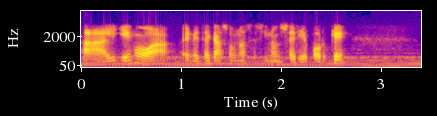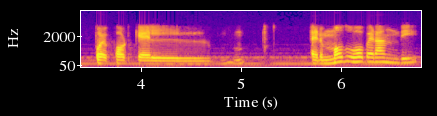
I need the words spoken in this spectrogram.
alguien o a, en este caso a un asesino en serie. ¿Por qué? Pues porque el, el modus operandi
